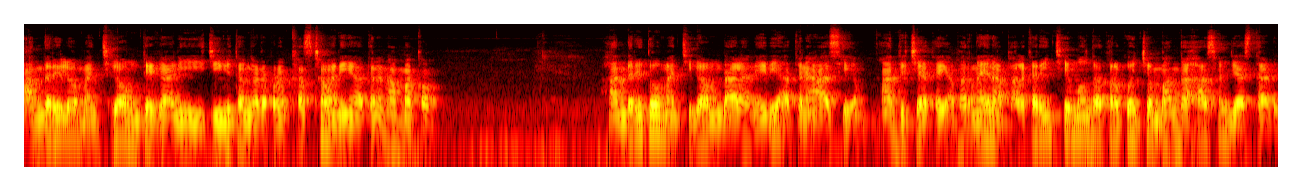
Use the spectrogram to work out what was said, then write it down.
అందరిలో మంచిగా ఉంటే కానీ ఈ జీవితం గడపడం కష్టమని అతని నమ్మకం. అందరితో మంచిగా ఉండాలనేది అతని ఆశయం. అందుచేత ఎవరినైనా పలకరించే ముందు అతను కొంచెం మందహాసం చేస్తాడు.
